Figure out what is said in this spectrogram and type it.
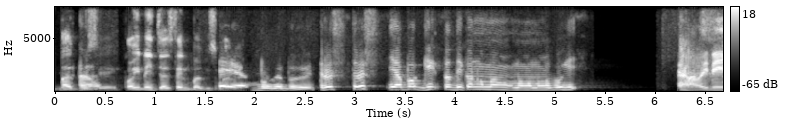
bagus ya. Poinnya Justin bagus Iya, banget. buku buku. Terus terus ya apa Gi? Tadi kan ngomong mau ngomong apa Gi? Oh ini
